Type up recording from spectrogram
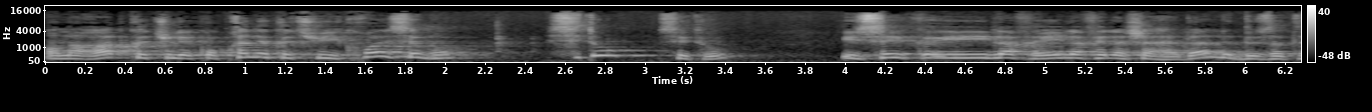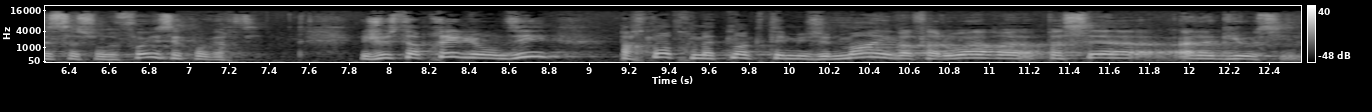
en arabe, que tu les comprennes et que tu y crois et c'est bon. C'est tout, c'est tout. Il, sait qu'il a fait, il a fait la shahada, les deux attestations de foi, il s'est converti. Et juste après, ils lui ont dit par contre, maintenant que tu es musulman, il va falloir euh, passer à la guillotine.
